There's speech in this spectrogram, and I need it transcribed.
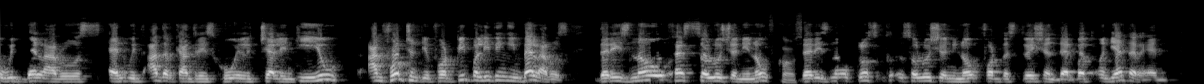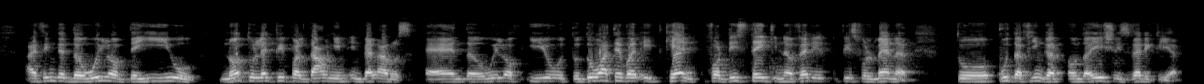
with Belarus and with other countries who will challenge EU unfortunately for people living in Belarus, there is no fast solution, you know. Of course. There is no close solution, you know, for the situation there. But on the other hand, I think that the will of the EU not to let people down in, in Belarus and the will of EU to do whatever it can for this state in a very peaceful manner to put the finger on the issue is very clear.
